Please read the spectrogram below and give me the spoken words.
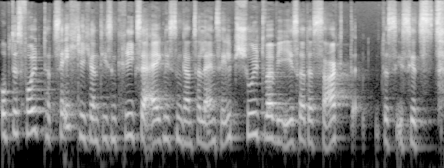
Ob das Volk tatsächlich an diesen Kriegsereignissen ganz allein selbst schuld war, wie Esra das sagt, das ist jetzt,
